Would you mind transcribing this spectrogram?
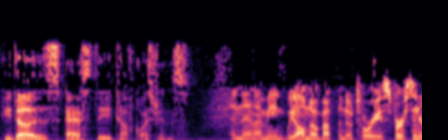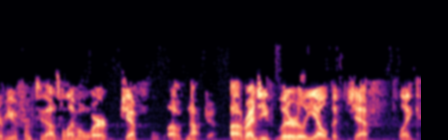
he does ask the tough questions. And then, I mean, we all know about the notorious first interview from 2011 where Geoff, oh, not Geoff, uh, Reggie literally yelled at Geoff. Like,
